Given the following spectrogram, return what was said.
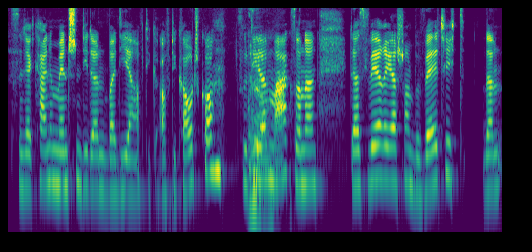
Das sind ja keine Menschen, die dann bei dir auf die, auf die Couch kommen, zu dir, ja. Marc, sondern das wäre ja schon bewältigt, dann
